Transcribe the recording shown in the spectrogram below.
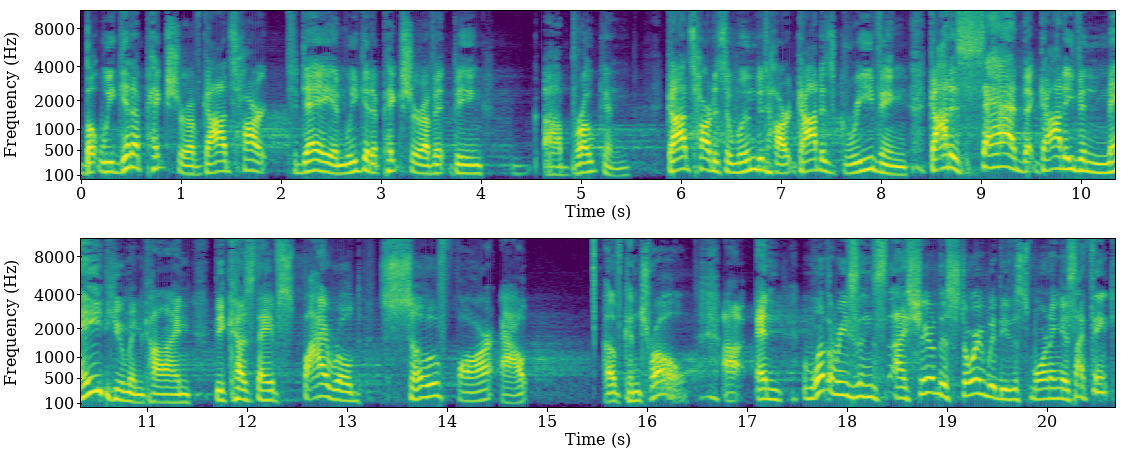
But we get a picture of God's heart today, and we get a picture of it being uh, broken. God's heart is a wounded heart. God is grieving. God is sad that God even made humankind because they have spiraled so far out of control. Uh, and one of the reasons I share this story with you this morning is I think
